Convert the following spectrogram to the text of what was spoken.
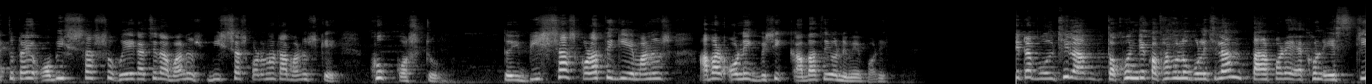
এতটাই অবিশ্বাস্য হয়ে গেছে না মানুষ, বিশ্বাস করানোটা মানুষকে খুব কষ্ট। তো এই বিশ্বাস করাতে গিয়ে মানুষ আবার অনেক বেশি কাদাতেও নেমে পড়ে। যেটা বলছিলাম, তখন যে কথাগুলো বলেছিলাম, তারপরে এখন এসছি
